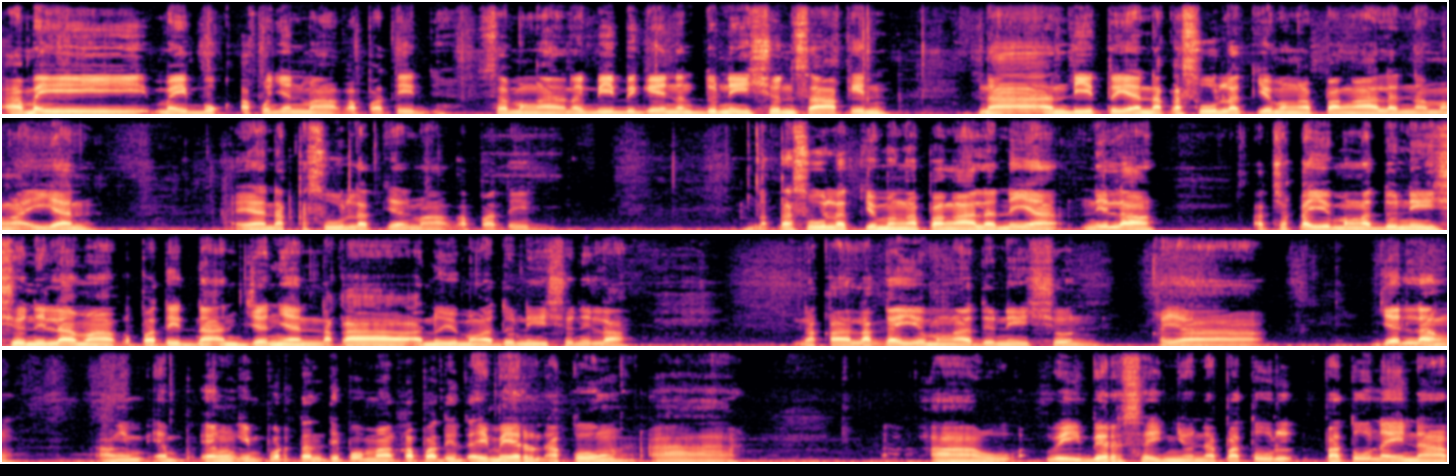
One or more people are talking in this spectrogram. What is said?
ah, may may book ako niyan mga kapatid sa mga nagbibigay ng donation sa akin. Na andito yan nakasulat yung mga pangalan ng mga iyan. Ayan nakasulat yan mga kapatid. Nakasulat yung mga pangalan niya nila at saka yung mga donation nila mga kapatid na andyan yan naka ano yung mga donation nila? Nakalagay yung mga donation. Kaya diyan lang. Ang, ang, importante po mga kapatid ay meron akong ah ah, waiver sa inyo na patul- patunay na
